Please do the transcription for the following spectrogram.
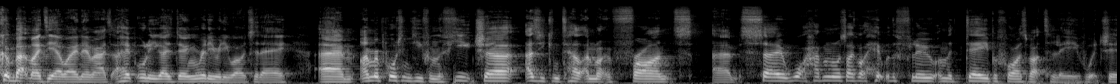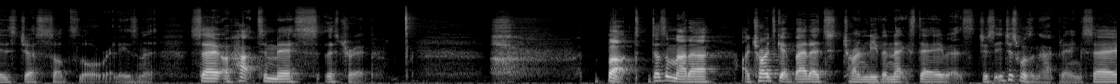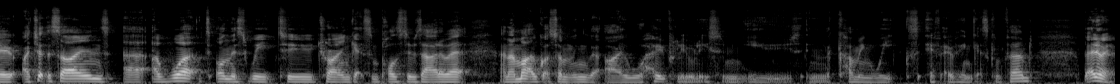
Welcome back, my DIY nomads. I hope all of you guys are doing really, really well today. Um, I'm reporting to you from the future. As you can tell, I'm not in France. Um, so what happened was I got hit with the flu on the day before I was about to leave, which is just sod's law, really, isn't it? So I've had to miss this trip. But doesn't matter. I tried to get better to try and leave the next day, but it's just it just wasn't happening. So I took the signs. Uh, I worked on this week to try and get some positives out of it, and I might have got something that I will hopefully release and use in the coming weeks if everything gets confirmed. But anyway,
